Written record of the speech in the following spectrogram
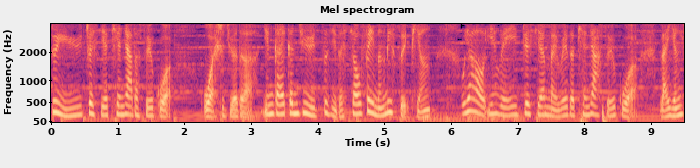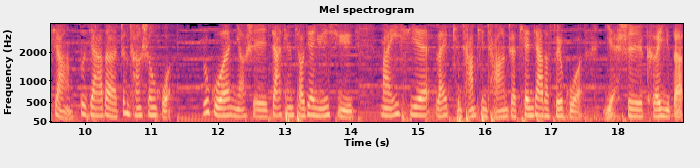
对于这些天价的水果，我是觉得应该根据自己的消费能力水平，不要因为这些美味的天价水果来影响自家的正常生活。如果你要是家庭条件允许，买一些来品尝品尝这天价的水果也是可以的。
